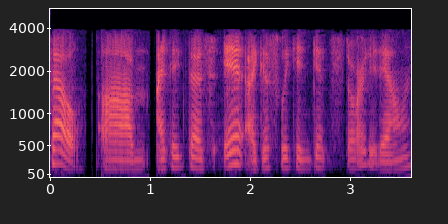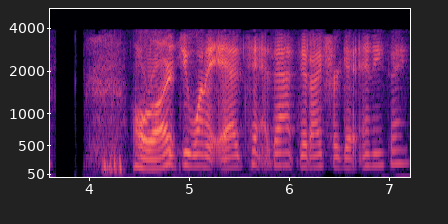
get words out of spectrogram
So um, I think that's it. I guess we can get started, Allen. All right. Did you want to add to that? Did I forget anything?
